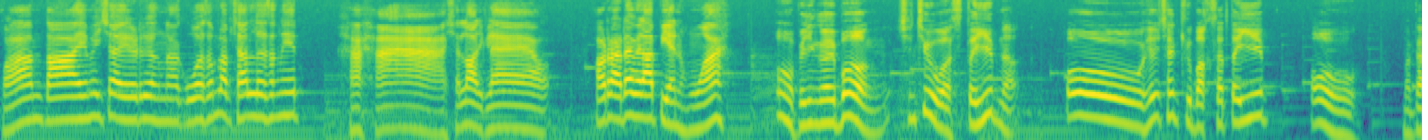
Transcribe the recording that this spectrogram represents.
ความตายไม่ใช่เรื่องน่ากลัวสำหรับฉันเลยสักนิด ฮ่าฮ่าฉันรอดอีกแล้ว เอาล่ะได้เวลาเปลี่ยนหัว โอ้ เป็นยังไงบ้าง ฉันชื่อว่าสตีฟนะโอ้ฉันฉันคือบักสตีฟ โอ้ มันเป็น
